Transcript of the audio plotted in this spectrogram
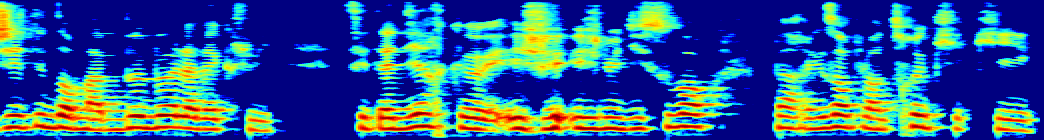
j'étais dans ma bubble avec lui. C'est-à-dire que, et je, lui dis souvent, par exemple, un truc qui,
